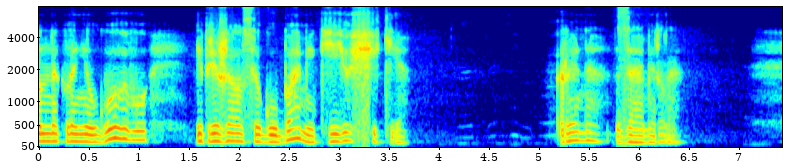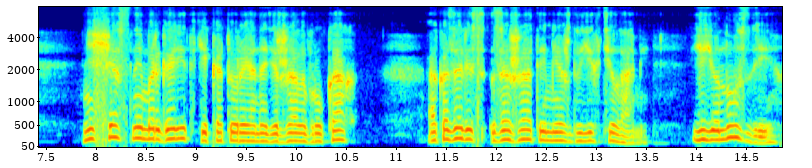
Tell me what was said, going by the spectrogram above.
Он наклонил голову и прижался губами к ее щеке. Рена замерла. Несчастные маргаритки, которые она держала в руках, оказались зажаты между их телами. Ее ноздри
